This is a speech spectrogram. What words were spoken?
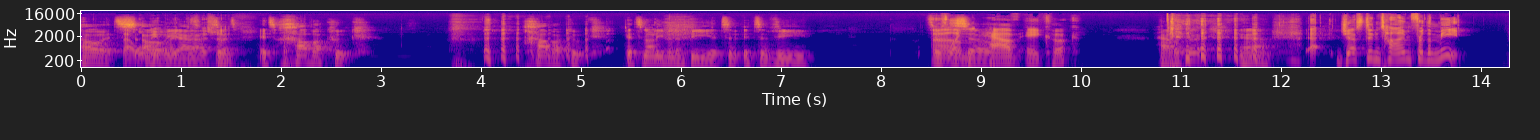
Oh, it's That will be oh my yeah. So position. it's it's Habakkuk. Habakkuk. It's not even a B. It's a it's a V. So it's like So- have a cook. Habakkuk. yeah. uh, just in time for the meat.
